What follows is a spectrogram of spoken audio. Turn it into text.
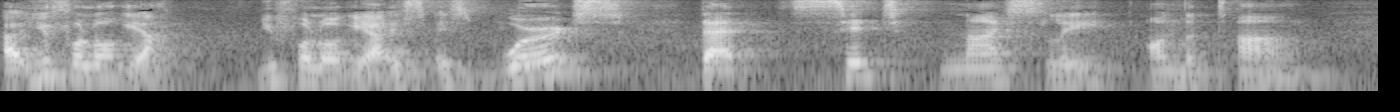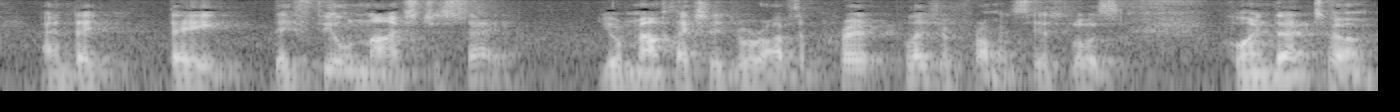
uh, euphologia euphologia is, is words that sit nicely on the tongue and they, they, they feel nice to say. Your mouth actually derives a pre- pleasure from it. C.S. Lewis coined that term,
